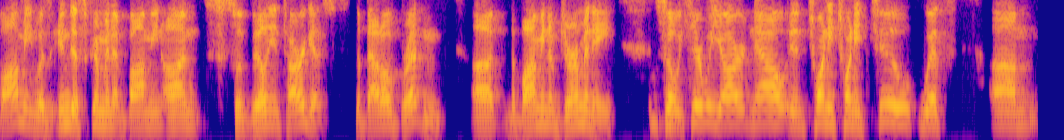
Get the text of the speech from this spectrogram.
bombing was indiscriminate bombing on civilian targets, the Battle of Britain, uh, the bombing of Germany. So here we are now in 2022 with um,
